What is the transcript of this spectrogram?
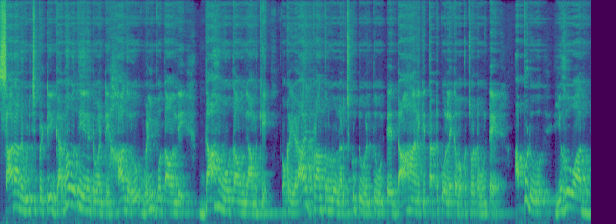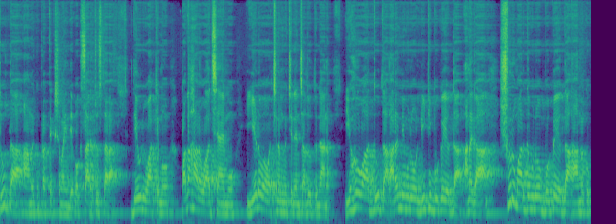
సారాను విడిచిపెట్టి గర్భవతి అయినటువంటి హాగరు వెళ్ళిపోతా ఉంది. దాహం అవుతా ఉంది ఆమెకి. ఒక ఎడారి ప్రాంతంలో నడుచుకుంటూ వెళుతూ ఉంటే దాహానికి తట్టుకోలేక ఒక చోట ఉంటే అప్పుడు యహోవా దూత ఆమెకు ప్రత్యక్షమైంది. ఒకసారి చూస్తారా? దేవుని వాక్యము పదహారవ అధ్యాయము ఏడవ వచనం నుంచి నేను చదువుతున్నాను. యహోవా దూత అరణ్యములో నీటి బుగ్గ యొద్ద అనగా షూరు మార్గములో బుగ్గ యొద్ద ఆమెకు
